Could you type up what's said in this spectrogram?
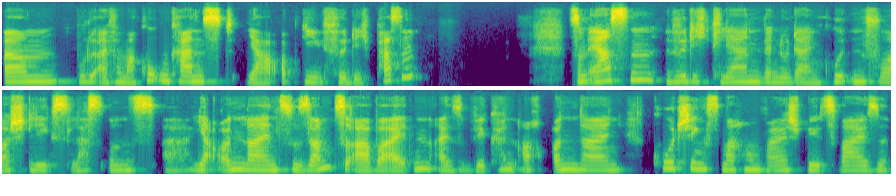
ähm, wo du einfach mal gucken kannst, ja, ob die für dich passen zum ersten würde ich klären, wenn du deinen Kunden vorschlägst, lass uns äh, ja online zusammenzuarbeiten. Also wir können auch online Coachings machen beispielsweise,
